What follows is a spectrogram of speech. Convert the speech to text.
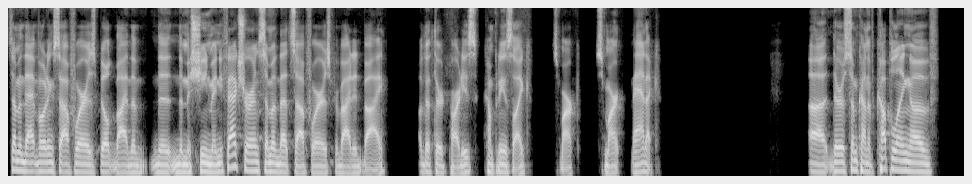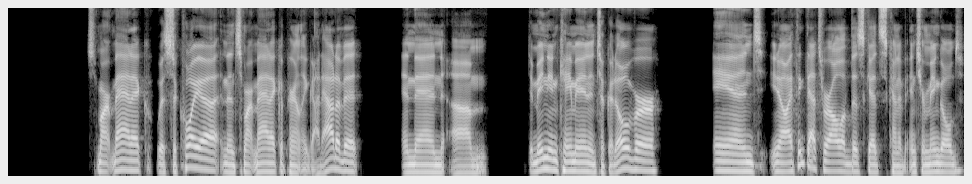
Some of that voting software is built by the, the, the machine manufacturer, and some of that software is provided by other third parties, companies like Smart Smartmatic. Uh, there's some kind of coupling of Smartmatic with Sequoia, and then Smartmatic apparently got out of it. And then um, Dominion came in and took it over. And, you know, I think that's where all of this gets kind of intermingled.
